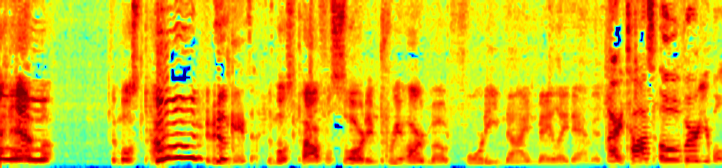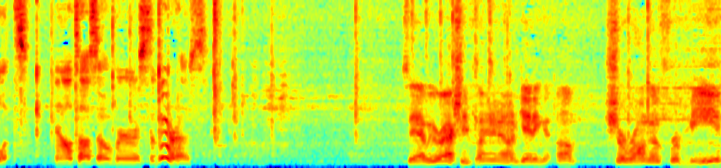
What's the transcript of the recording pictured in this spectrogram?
Ahem. The most powerful. okay, sorry. The most powerful sword in pre-hard mode. 49 melee damage. Alright, toss over your bullets. And I'll toss over some arrows. So yeah, we were actually planning on getting um Sharanga for me,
